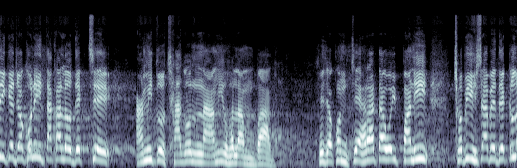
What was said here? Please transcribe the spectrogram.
দিকে যখনই তাকালো, দেখছে, আমি তো ছাগল না আমি হলাম বাঘ। সে যখন চেহারাটা ওই পানি ছবি হিসাবে দেখল,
